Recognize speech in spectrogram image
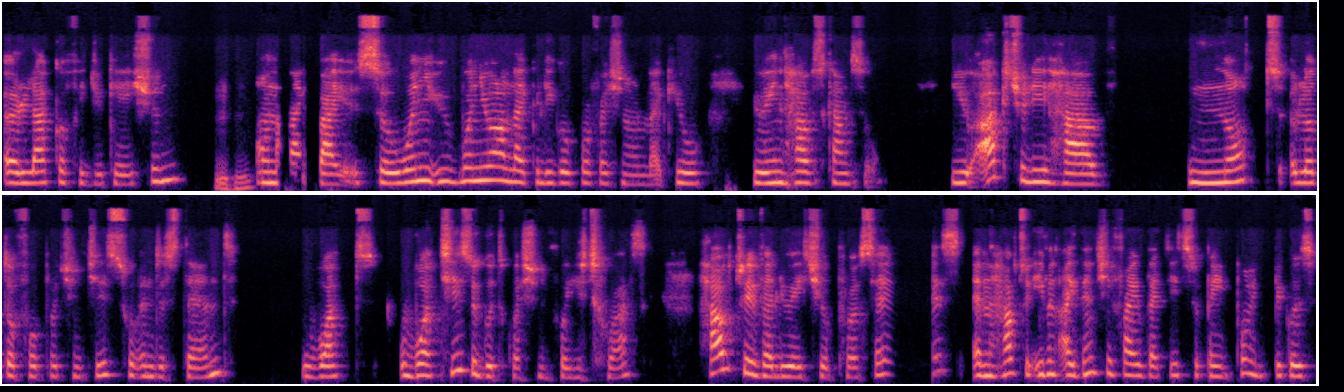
a lack of education mm-hmm. on like bias. So when you when you are like a legal professional, like you you're in-house counsel, you actually have not a lot of opportunities to understand what what is a good question for you to ask, how to evaluate your process and how to even identify that it's a pain point because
